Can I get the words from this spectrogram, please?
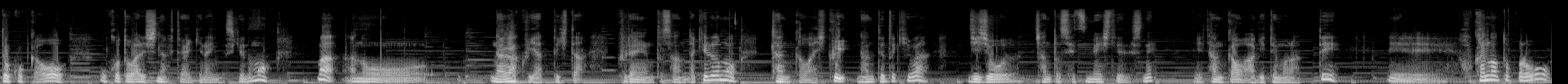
どこかをお断りしなくてはいけないんですけれども、まあ、あの、長くやってきたクライアントさんだけれども、単価は低いなんて時は、事情をちゃんと説明してですね、単価を上げてもらって、えー、他のところを、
